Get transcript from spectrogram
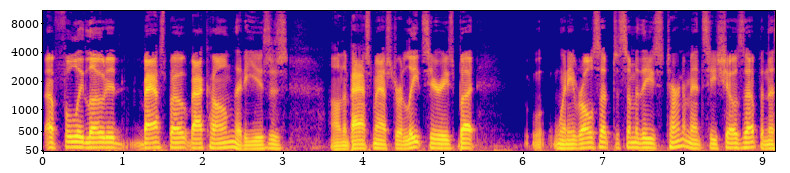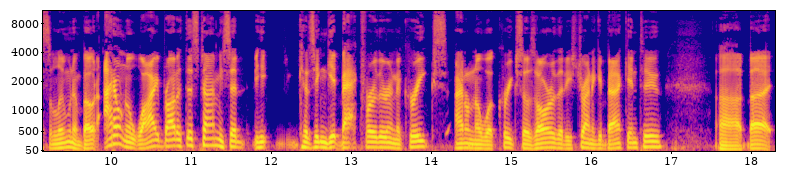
a fully loaded bass boat back home that he uses on the Bassmaster Elite Series. But when he rolls up to some of these tournaments, he shows up in this aluminum boat. I don't know why he brought it this time. He said because he, can get back further in the creeks. I don't know what creeks those are that he's trying to get back into. Uh, but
